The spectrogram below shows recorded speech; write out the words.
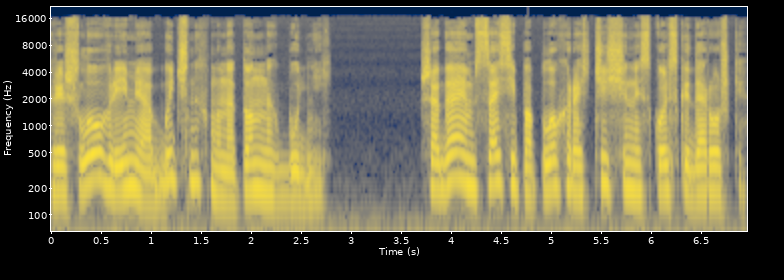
пришло время обычных монотонных будней. Шагаем с Асей по плохо расчищенной скользкой дорожке,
